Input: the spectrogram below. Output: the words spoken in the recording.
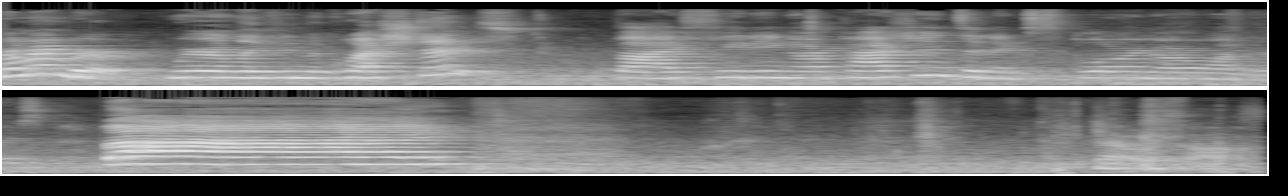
Remember, we're living the questions by feeding our passions and exploring our wonders. Bye! That was awesome.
